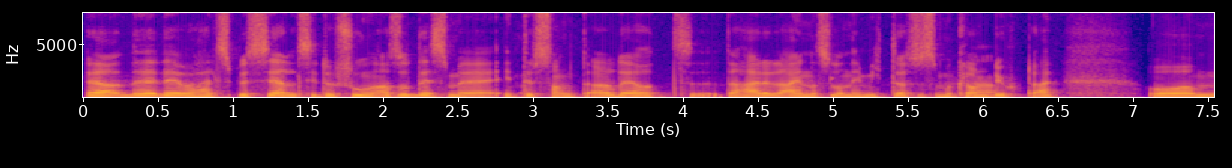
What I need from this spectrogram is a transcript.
Ja, det, det er jo en helt spesiell situasjon. Altså Det som er interessant, der, det er at det her er det eneste landet i Midtøsten som har klart Ja. gjort det her. Og um,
